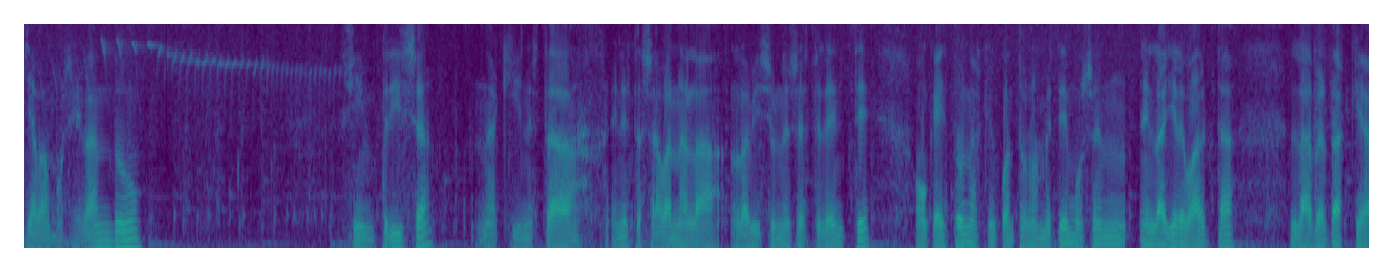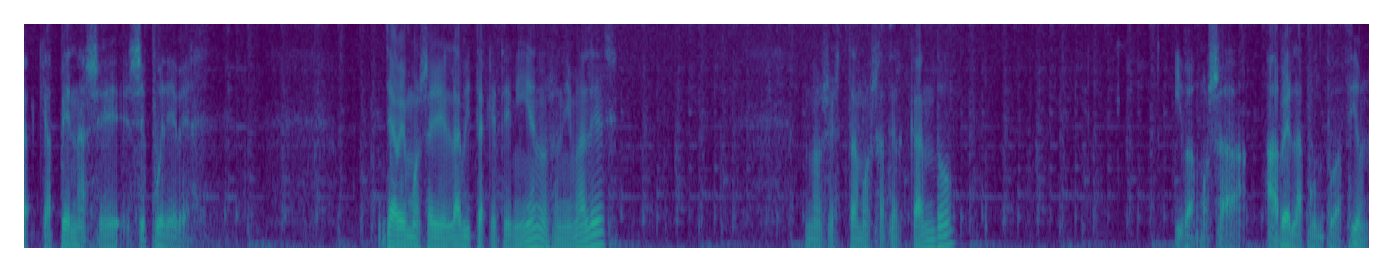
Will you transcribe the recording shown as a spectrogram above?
Ya vamos llegando, sin prisa. Aquí en esta, en esta sabana la, visión es excelente, aunque hay zonas que en cuanto nos metemos en, la hierba alta, la verdad que, que apenas se, se puede ver. Ya vemos ahí el hábitat que tenían los animales. Nos estamos acercando. Y vamos a, ver la puntuación.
